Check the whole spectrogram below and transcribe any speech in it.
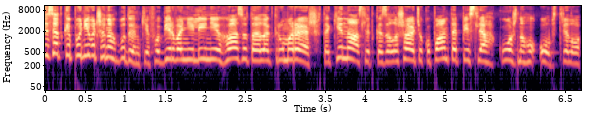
Десятки понівечених будинків, обірвані лінії газу та електромереж. Такі наслідки залишають окупанти після кожного обстрілу.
